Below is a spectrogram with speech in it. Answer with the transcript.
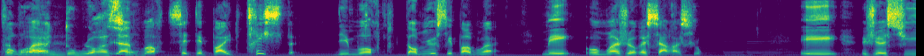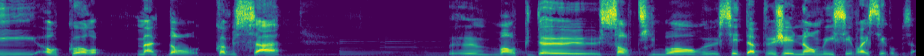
Pour, moi, avoir une double ration. La morte, c'était pas être triste. Des mortes, tant mieux, c'est pas moi. Mais au moins, j'aurai sa ration. Et je suis encore maintenant comme ça. Euh, manque de sentiments, euh, c'est un peu gênant, mais c'est vrai, c'est comme ça.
